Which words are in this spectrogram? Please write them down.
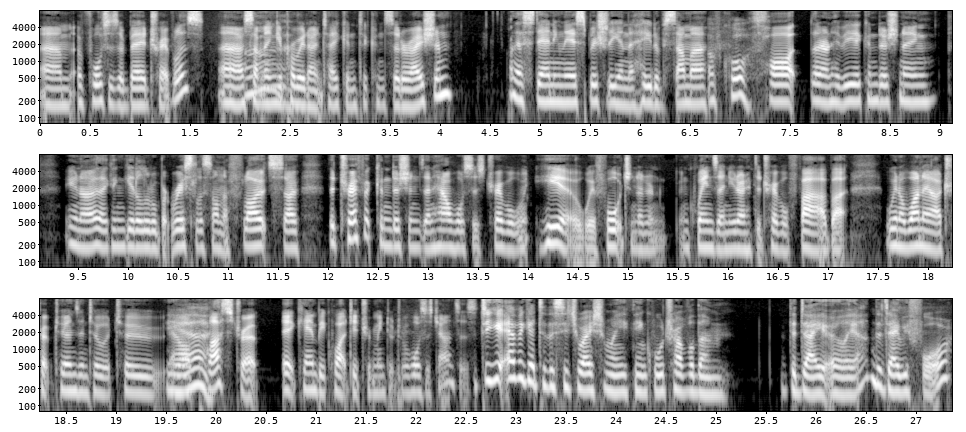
um, if horses are bad travellers, uh, something you probably don't take into consideration. They're standing there, especially in the heat of summer. Of course. It's hot, they don't have air conditioning. You know, they can get a little bit restless on the floats. So the traffic conditions and how horses travel here, we're fortunate in, in Queensland, you don't have to travel far. But when a one hour trip turns into a two hour Yeah. plus trip, it can be quite detrimental to a horse's chances. Do you ever get to the situation where you think we'll travel them the day earlier, the day before,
